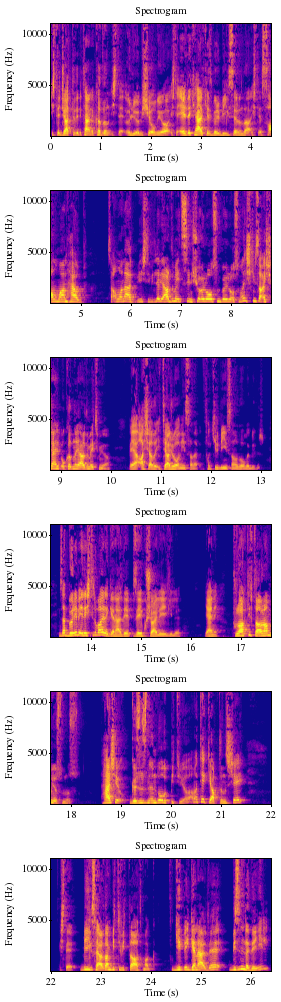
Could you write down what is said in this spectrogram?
İşte caddede bir tane kadın işte ölüyor, bir şey oluyor. İşte evdeki herkes böyle bilgisayarında işte someone help, someone help, işte birileri yardım etsin, şöyle olsun, böyle olsun. Hiç kimse aşağı inip o kadına yardım etmiyor. Veya aşağıda ihtiyacı olan insana, fakir bir insana da olabilir. Mesela böyle bir eleştiri var ya genelde hep Z kuşağı ile ilgili. Yani proaktif davranmıyorsunuz. Her şey gözünüzün önünde olup bitiyor ama tek yaptığınız şey işte bilgisayardan bir tweet daha atmak gibi genelde bizim de değil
